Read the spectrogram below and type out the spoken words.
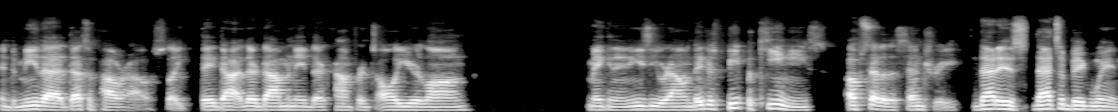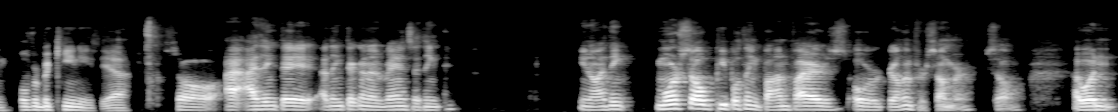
And to me, that that's a powerhouse. Like they do, they're dominated their conference all year long, making an easy round. They just beat bikinis, upset of the century. That is that's a big win over bikinis. Yeah. So I, I think they I think they're gonna advance. I think, you know, I think more so people think bonfires over grilling for summer. So I wouldn't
